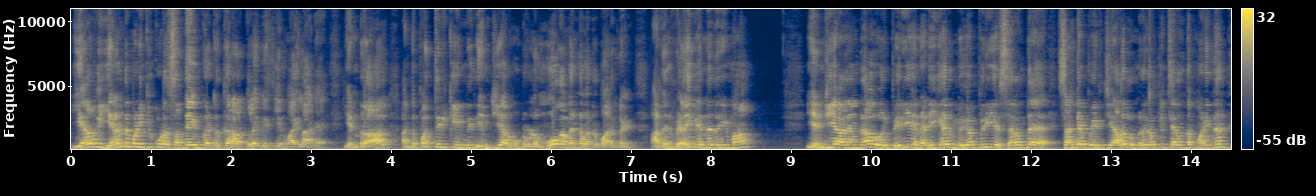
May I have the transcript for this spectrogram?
இரவு இரண்டு மணிக்கு கூட சந்தேகம் கேட்டிருக்கிறார் தொலைபேசியின் வாயிலாக. என்றால் அந்த பத்திரிகையின் மீது எம்ஜிஆர் கொண்டுள்ள மோகம் என்னவென்று பாருங்கள். அதன் விளைவு என்ன தெரியுமா? எம்ஜிஆர் என்றால் ஒரு பெரிய நடிகர் மிகப்பெரிய சிறந்த சண்டை பயிற்சியாளர் ஒரு மிகப்பெரிய சிறந்த மனிதன்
